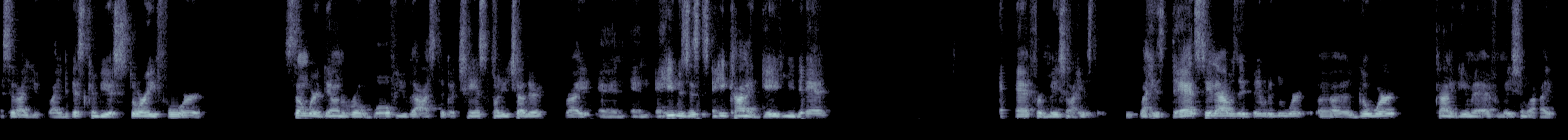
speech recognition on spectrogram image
I said, like, like this can be a story for somewhere down the road. Both of you guys took a chance on each other, right? And and, and he was just he kind of gave me that affirmation, like his like his dad saying I was able to do work, uh, good work, kind of gave me that affirmation, like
